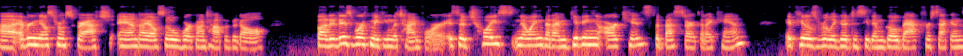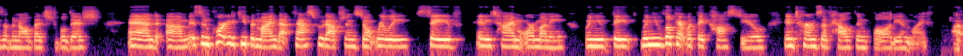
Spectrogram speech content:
Uh, every meal's from scratch, and I also work on top of it all but it is worth making the time for. It's a choice knowing that I'm giving our kids the best start that I can. It feels really good to see them go back for seconds of an all vegetable dish. And um, it's important to keep in mind that fast food options don't really save any time or money when you they when you look at what they cost you in terms of health and quality in life. I,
